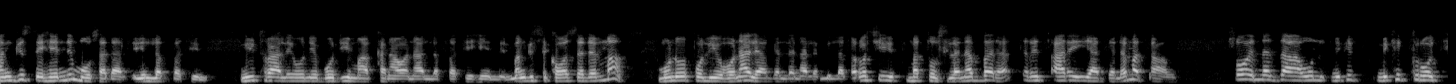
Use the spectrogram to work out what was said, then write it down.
መንግስት ይሄንን መውሰድ የለበትም፣ neutral የሆነ body ማከናወን አለበት። ይሄንን መንግስት ከወሰደማ monopoly ይሆናል ያገለናል የሚል ነገሮች መጥቶ ስለነበረ ጥርጣሬ እያደገ መጣ እነዛ አሁን ምክክሮቹ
